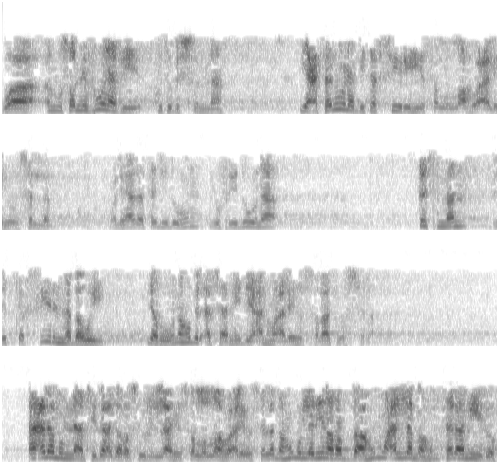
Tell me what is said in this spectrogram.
والمصنفون في كتب السنة يعتنون بتفسيره صلى الله عليه وسلم ولهذا تجدهم يفردون قسما للتفسير النبوي يرونه بالأسانيد عنه عليه الصلاة والسلام. أعلم الناس بعد رسول الله صلى الله عليه وسلم هم الذين رباهم وعلمهم تلاميذه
